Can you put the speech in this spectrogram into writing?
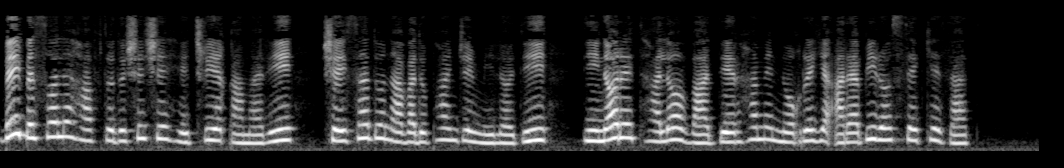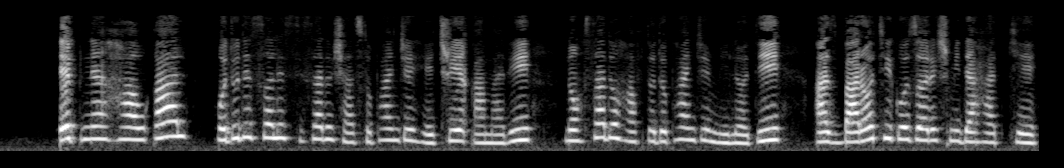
وی به سال 76 هجری قمری 695 میلادی دینار طلا و درهم نقره عربی را سکه زد. ابن حوقل حدود سال 365 هجری قمری 975 میلادی از براتی گزارش می دهد که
